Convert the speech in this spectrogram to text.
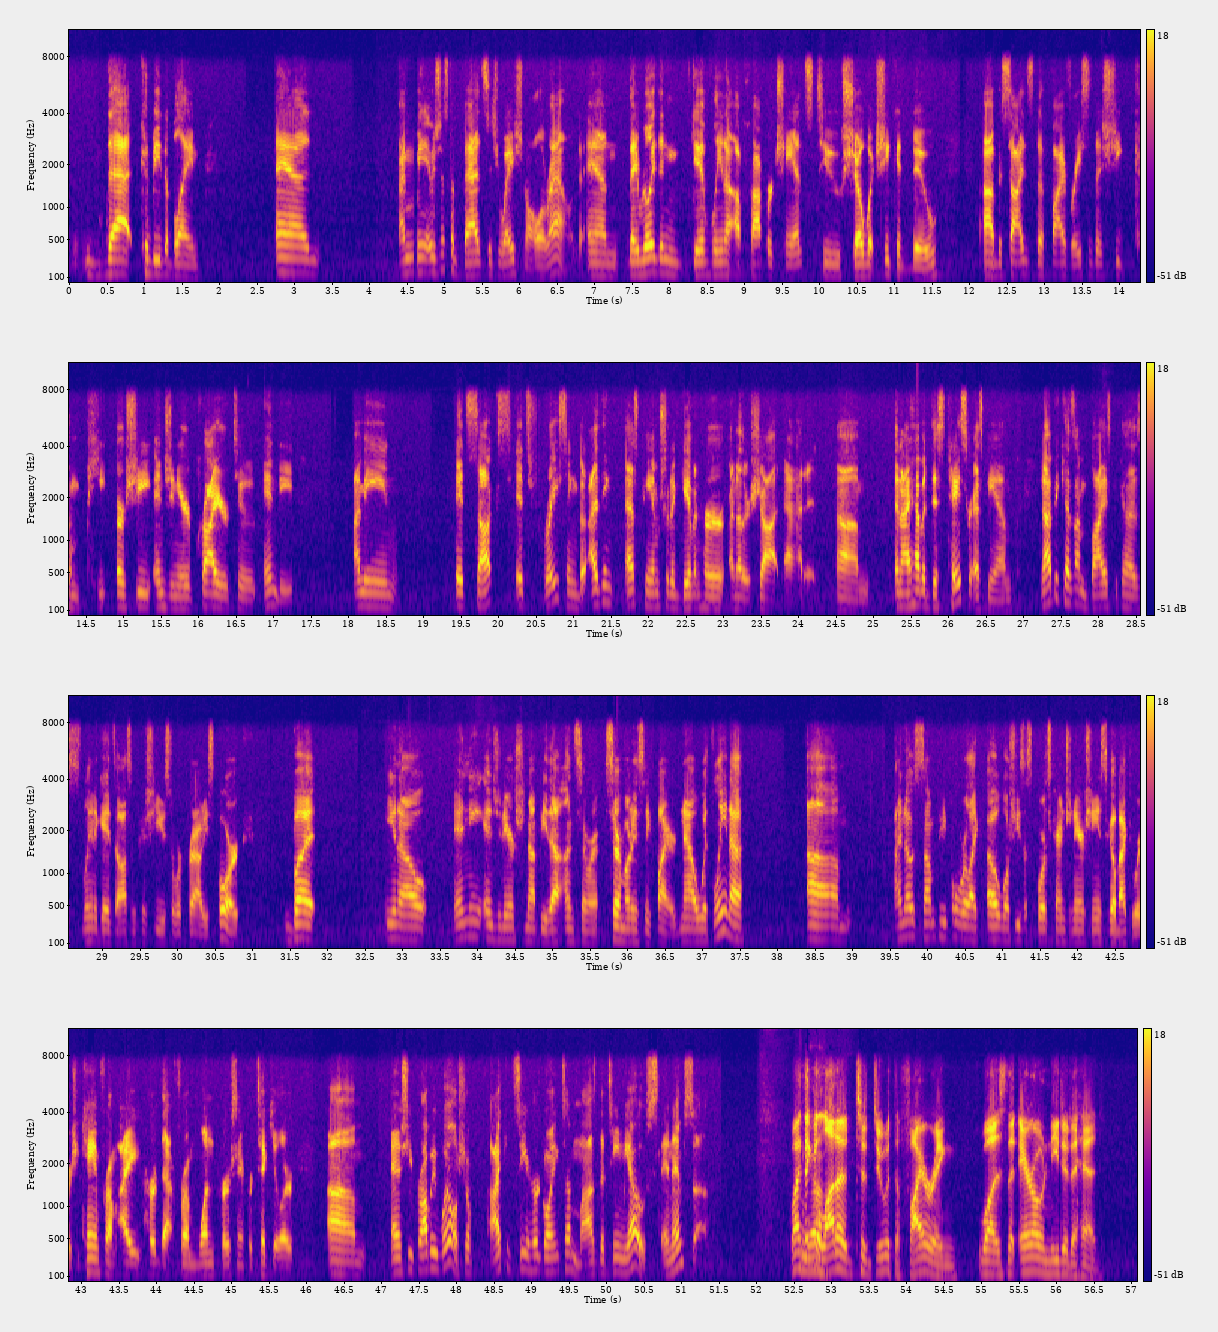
that could be to blame, and I mean, it was just a bad situation all around, and they really didn't give Leena a proper chance to show what she could do. Uh, besides the five races that she compete or she engineered prior to Indy, I mean, it sucks. It's racing, but I think SPM should have given her another shot at it. Um, and I have a distaste for SPM, not because I'm biased because Leena Gade's awesome because she used to work for Audi Sport, but you know, any engineer should not be that unceremoniously fired. Now with Leena, um, I know some people were like, "Oh, well, she's a sports car engineer. She needs to go back to where she came from." I heard that from one person in particular. Um, and she probably will. She'll. I could see her going to Mazda Team Joest in IMSA. Well, I think Yeah. a lot of to do with the firing was that Arrow needed a head.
